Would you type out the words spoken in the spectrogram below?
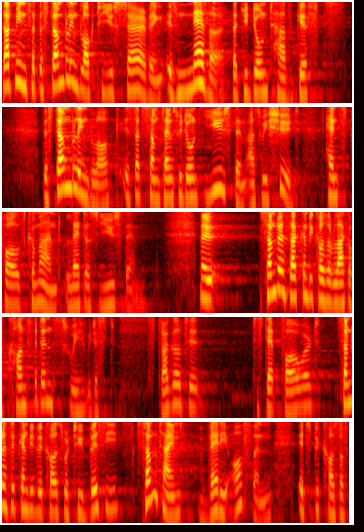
That means that the stumbling block to you serving is never that you don't have gifts. The stumbling block is that sometimes we don't use them as we should. Hence Paul's command, let us use them. Now, sometimes that can be because of lack of confidence. We, we just struggle to, to step forward. Sometimes it can be because we're too busy. Sometimes, very often, it's because of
